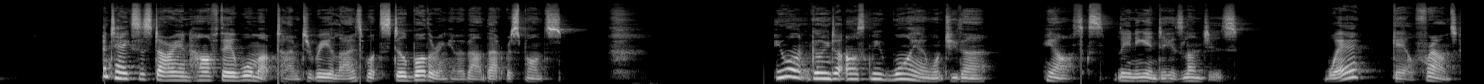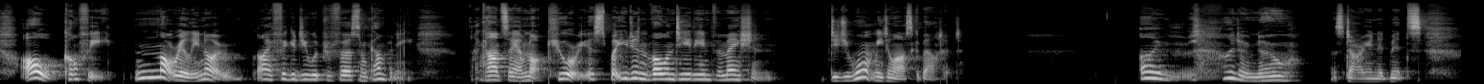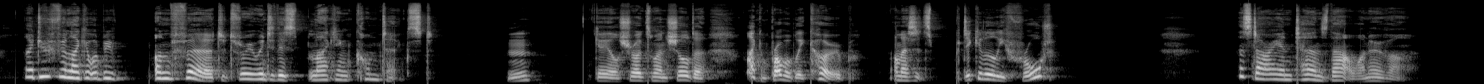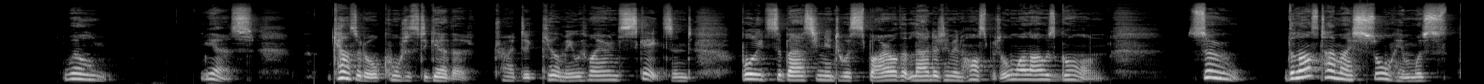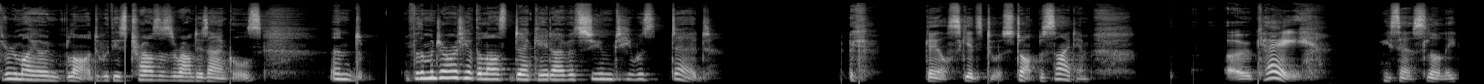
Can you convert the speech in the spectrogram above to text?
It takes Astarion half their warm up time to realize what's still bothering him about that response. You aren't going to ask me why I want you there? he asks, leaning into his lunges. Where? Gale frowns. Oh, coffee. Not really, no. I figured you would prefer some company. I can't say I'm not curious, but you didn't volunteer the information. Did you want me to ask about it? I. I don't know, Astarion admits. I do feel like it would be unfair to throw you into this lacking context. Hmm? Gale shrugs one shoulder. I can probably cope, unless it's particularly fraught. Astarion turns that one over. Well, yes. Cazador caught us together, tried to kill me with my own skates, and bullied Sebastian into a spiral that landed him in hospital while I was gone. So, the last time I saw him was through my own blood, with his trousers around his ankles, and for the majority of the last decade I've assumed he was dead. Gale skids to a stop beside him. Okay, he says slowly.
